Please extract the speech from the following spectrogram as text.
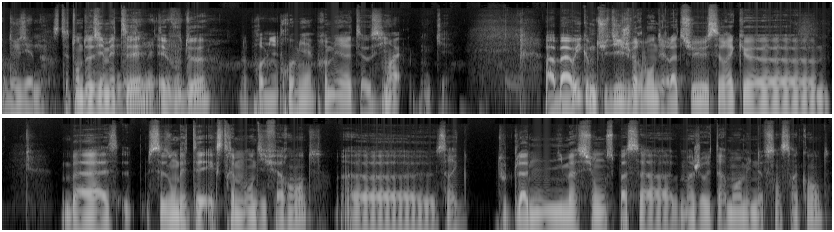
Deuxième. C'était ton deuxième été, Deuxième été, et vous ouais. deux? Le premier. premier Premier été aussi? Ouais. Ok. Ah bah oui, comme tu dis, je vais rebondir là-dessus. C'est vrai que bah, saison d'été extrêmement différente. Euh, c'est vrai que toute l'animation se passe à- majoritairement en 1950.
